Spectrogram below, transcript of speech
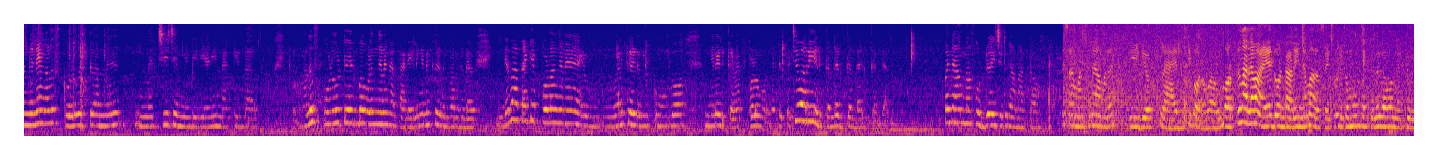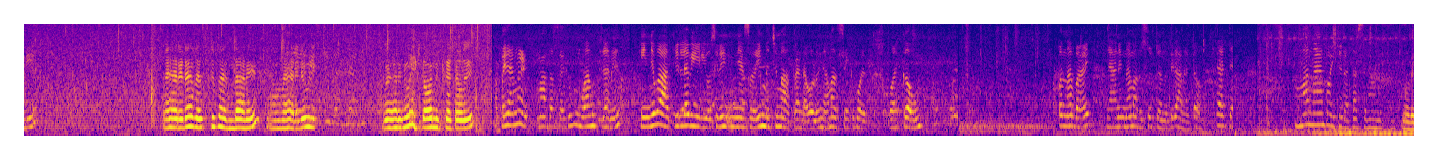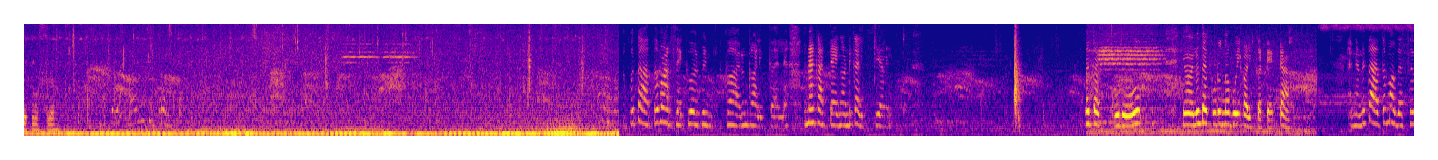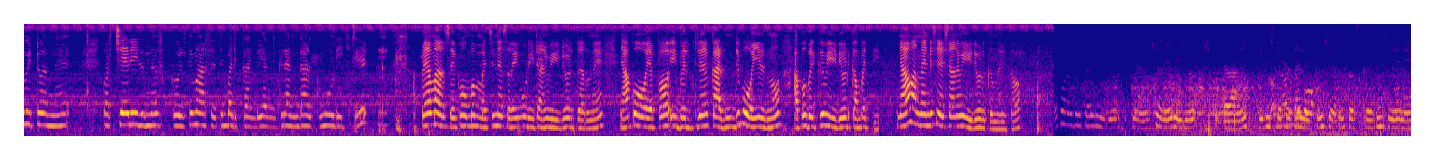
അങ്ങനെ ഞങ്ങൾ സ്കൂൾ വിട്ട് വന്ന് ഉമ്മച്ചി ചെമ്മീൻ ബിരിയാണി ഉണ്ടാക്കിയിട്ടുണ്ടായിരുന്നു. ഞങ്ങൾ സ്കൂൾ വിട്ട് വരുമ്പോൾ അവളിങ്ങനെ കസേരയിൽ ഇങ്ങനെ കിടന്നുറങ്ങിണ്ടാവും എന്റെ താത്താക്ക് എപ്പോഴും അങ്ങനെ നിങ്ങൾ കിടന്നിക്കുമ്പോൾ ഇങ്ങനെ എടുക്കണം എപ്പോഴും എന്നിട്ട് ഇപ്പച്ചി പറയും എടുക്കണ്ട എടുക്കണ്ട എടുക്കണ്ട അപ്പൊ ഞാൻ എന്നാ ഫുഡ് കഴിച്ചിട്ട് കാണാം കേട്ടോ. സമയത്ത് നമ്മുടെ വീഡിയോ ക്ലാരിറ്റി കുറവാകും പുറത്ത് നല്ല മഴ ആയതുകൊണ്ടാണ് എന്നെ മദർസയ്ക്ക് വിളിക്കുമ്പോൾ പറ്റുന്നില്ല വന്നിട്ടുണ്ട് മേഹരുടെ ബെസ്റ്റ് ഫ്രണ്ടാണ് മെഹറിനെ വിളി മെഹറിനെ വിളിക്കാൻ നിൽക്കട്ടോൾ അപ്പൊ ഞാൻ മദർസൈക്ക് പോവാൻ നിൽക്കാണ് ഇനി ബാക്കിയുള്ള വീഡിയോസിൽ നെസറി ഇമ്മച്ച് മാത്രമേ ഉണ്ടാവുള്ളൂ. ഞാൻ മദർസൈക്ക് പോയ പോയക്കാവും. അപ്പൊ എന്നാ ബൈ ഞാൻ ഇന്നാ മദർസ് വിട്ട് വന്നിട്ട് കാണാം കേട്ടോ. ടാറ്റ. അമ്മ എന്നാ ഞാൻ പോയിട്ട് കേട്ടോ അസ്സലാമു അലൈക്കും. വലൈക്കും അസ്സലാം അപ്പൊ താത്ത പോയപ്പോൾ പോയപ്പോ എനിക്ക് ആരും കളിക്കാറില്ല ഞാൻ കട്ടയും കൊണ്ട് കളിക്കുകയാണ്. തക്കുടു ഞാനും തക്കുടു എന്നാ പോയി കളിക്കട്ടെ കേട്ടാ അങ്ങനെ താത്ത മദർസ വിട്ട് വന്ന് കുറച്ച് നേരം ഇരുന്ന് സ്കൂളിലത്തെ മാർസത്തെയും പഠിക്കാണ്ട് ഞങ്ങൾക്ക് രണ്ടാൾക്കും കൂടിയിട്ട് മദർസയ്ക്ക് പോകുമ്പോൾ അമ്മച്ചി നെസറയും കൂടിയിട്ടാണ് വീഡിയോ എടുത്തിരുന്നത് ഞാൻ പോയപ്പോൾ ഇവരുടെ കറണ്ട് പോയിരുന്നു. അപ്പോൾ ഇവർക്ക് വീഡിയോ എടുക്കാൻ പറ്റി. ഞാൻ വന്നതിന്റെ ശേഷമാണ് വീഡിയോ എടുക്കുന്നത് കേട്ടോ. കുറേ ദിവസമായി വീഡിയോ എടുത്തിട്ട് ചെറിയ വീഡിയോ ഇട്ടതാണ്. ഇത് ഇഷ്ടപ്പെട്ട ലൈക്കും ഷെയറും സബ്സ്ക്രൈബും ചെയ്യണേ.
